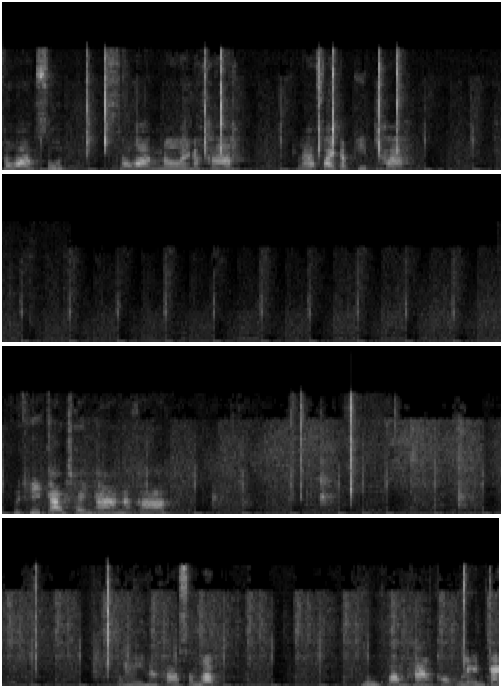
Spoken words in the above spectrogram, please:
สว่างสุด สว่างน้อยนะคะ และไฟกระพริบค่ะ วิธีการใช้งานนะคะ ตรงนี้นะคะสำหรับหมุนความห่างของเลนใกล้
